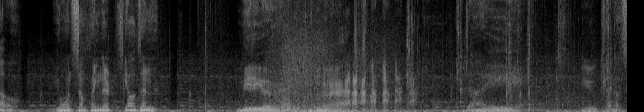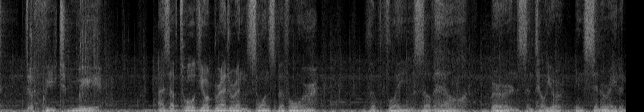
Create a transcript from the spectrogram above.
Oh, you want something there, skeleton? Meteor. Die. You cannot defeat me. As I've told your brethren once before, the flames of hell burns until you're incinerated.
